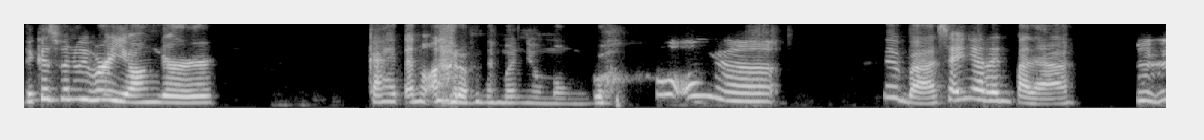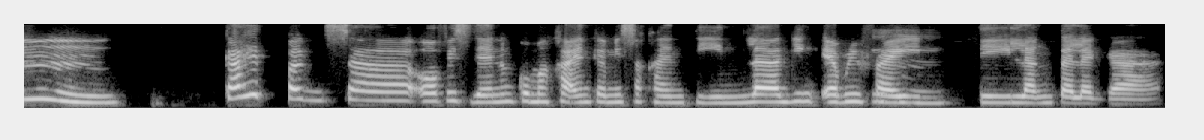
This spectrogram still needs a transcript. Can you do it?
Because when we were younger, kahit anong araw naman yung munggo. Oo nga. 'Di ba? Sa inyo rin pala. Mm-mm. Kahit pag sa office din, nung kumakain kami sa canteen, laging every Friday Mm, lang talaga.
